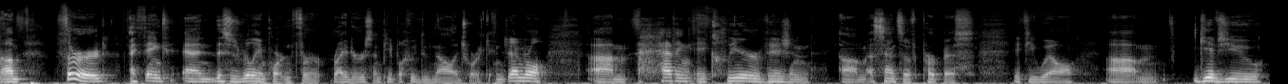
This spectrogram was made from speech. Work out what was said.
Um, third, I think, and this is really important for writers and people who do knowledge work in general, um, having a clear vision, um, a sense of purpose, if you will, um, gives you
